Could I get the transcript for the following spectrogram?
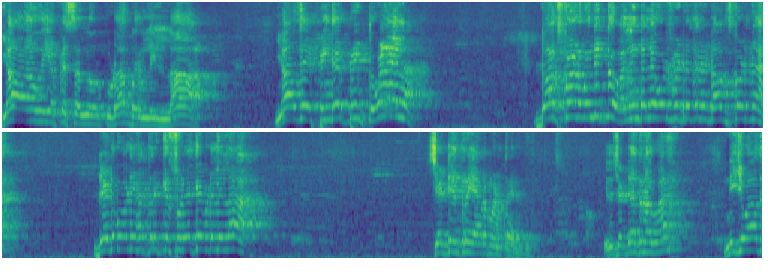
ಯಾವ ಎಫ್ ಎಸ್ ಎಲ್ ಅವರು ಕೂಡ ಬರಲಿಲ್ಲ. ಯಾವುದೇ ಫಿಂಗರ್ ಪ್ರಿಂಟ್ ತಗೊಳ್ಳೇ ಇಲ್ಲ. ಡಾಗ್ ಸ್ಕ್ವಾಡ್ ಬಂದಿತ್ತು, ಅಲ್ಲಿಂದಲ್ಲೇ ಓಡಿಸ್ಬಿಟ್ಟಿರ್ತಾನೆ ಡಾಗ್ ಸ್ಕ್ವಾಡ್ನ ಡೆಡ್ ಬಾಡಿ ಹತ್ತಿರಕ್ಕೆ ಸುಳಿಯಕ್ಕೆ ಬಿಡಲಿಲ್ಲ. ಷಡ್ಯಂತ್ರ ಯಾರು ಮಾಡ್ತಾ ಇರೋದು? ಇದು ಷಡ್ಯಂತ್ರ ಅಲ್ವಾ? ನಿಜವಾದ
